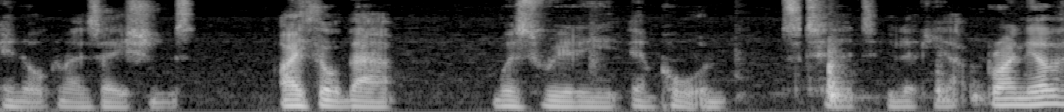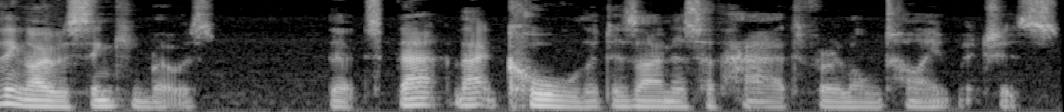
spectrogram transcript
in organisations, I thought that was really important to, to be looking at. Brian, the other thing I was thinking about was that that that call that designers have had for a long time, which is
